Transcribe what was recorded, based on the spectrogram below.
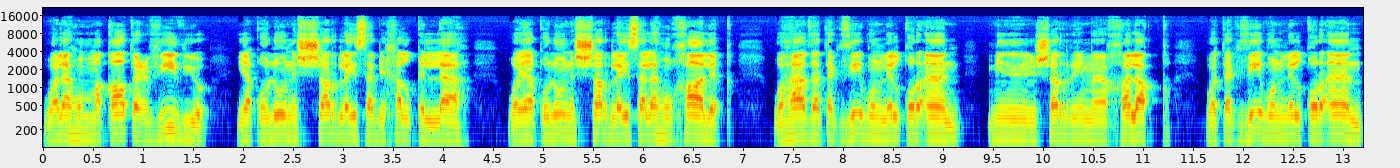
ولهم مقاطع فيديو يقولون الشر ليس بخلق الله ويقولون الشر ليس له خالق. وهذا تكذيب للقرآن من شر ما خلق وتكذيب للقرآن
